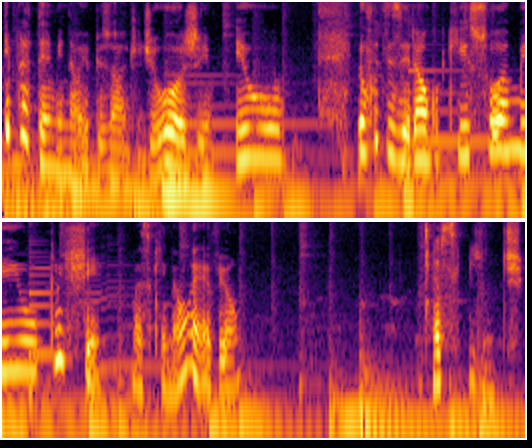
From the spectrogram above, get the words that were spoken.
E para terminar o episódio de hoje, eu, eu vou dizer algo que soa meio clichê, mas que não é, viu? É o seguinte:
